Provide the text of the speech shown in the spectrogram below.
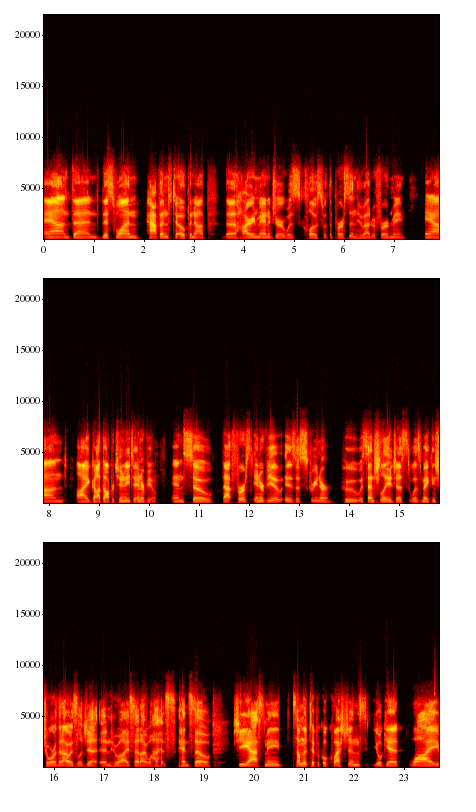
And then this one happened to open up. The hiring manager was close with the person who had referred me. And I got the opportunity to interview. And so that first interview is a screener who essentially just was making sure that I was legit and who I said I was. And so she asked me some of the typical questions you'll get why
